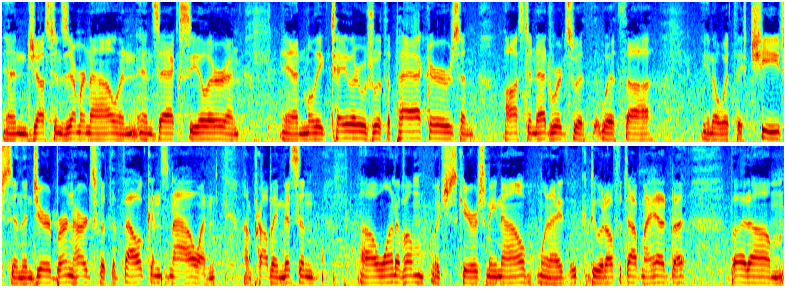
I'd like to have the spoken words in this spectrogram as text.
and Justin Zimmer now, and, and Zach Sieler, and and Malik Taylor was with the Packers, and Austin Edwards with with. Uh, you know, with the Chiefs, and then Jared Bernhardt's with the Falcons now, and I'm probably missing uh, one of them, which scares me now when I do it off the top of my head. But, but um,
